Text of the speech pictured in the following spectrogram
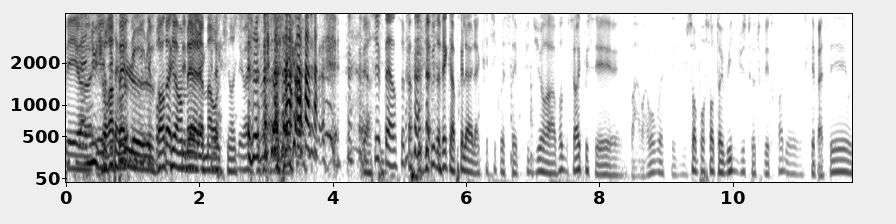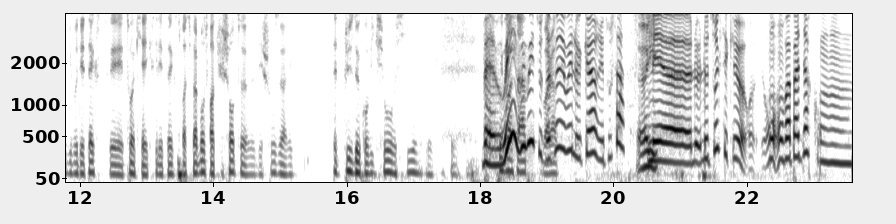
mais, euh, Je rappelle le, c'est le pour ça que 21 c'est mai à la la- maroquinerie. Ouais. Merci. super, super. Et du coup, ça fait qu'après la, la critique, ouais, c'est plus dur à apprendre. Mais c'est vrai que oui, c'est bah, vraiment, ouais, c'est du 100% toi 8, juste euh, tous les trois de ce qui s'est passé. Au niveau des textes, c'est toi qui as écrit les textes principalement. Enfin, tu chantes euh, des choses avec peut-être plus de conviction aussi. euh, Donc, Ben oui, oui, oui, tout Voilà. à fait, oui, le cœur et tout ça. Euh, Mais euh, le, le truc, c'est que on, on va pas dire qu'on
